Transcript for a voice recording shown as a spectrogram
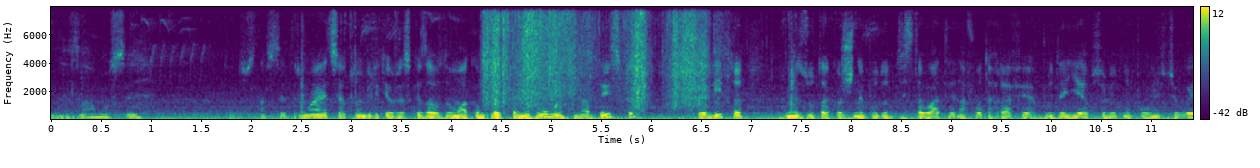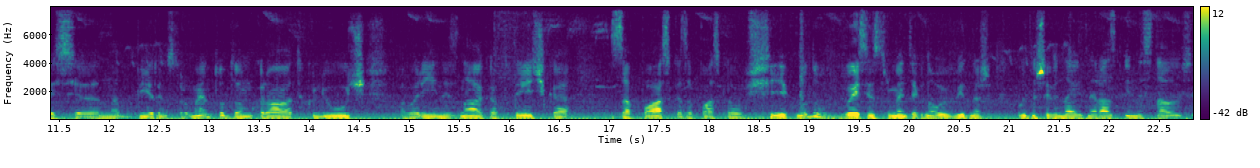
Не замуси. Тут у нас все тримається. Автомобіль, як я вже сказав, з двома комплектами гуми на дисках. Це літо. Внизу також не буду діставати на фотографіях, буде є абсолютно повністю весь е, набір інструменту, домкрат, ключ, аварійний знак, аптечка, запаска. Запаска взагалі як ну, ну, весь інструмент як новий, видно, ж- видно, що він навіть не раз і не ставився.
